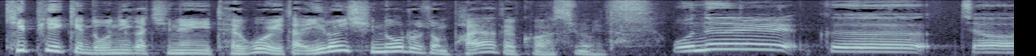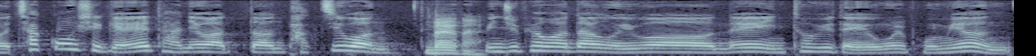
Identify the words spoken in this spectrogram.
깊이 있게 논의가 진행이 되고 있다. 이런 신호로 좀 봐야 될 것 같습니다. 오늘 그 저 착공식에 다녀왔던 박지원 네네. 민주평화당 의원의 인터뷰 내용을 보면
